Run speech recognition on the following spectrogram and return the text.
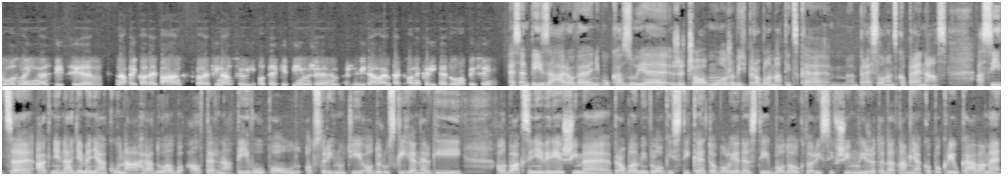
rôzne investície, napríklad aj bank, ktoré financujú hypotéky tým, že, že vydávajú tzv. kryté dlhopisy. S&P zároveň ukazuje, že čo môže byť problematické pre Slovensko, pre nás. A síce, ak nenájdeme nejakú náhradu alebo alternatívu po odstrihnutí od ruských energií, alebo ak si nevyriešime problémy v logistike, to bol jeden z tých bodov, ktorý si všimli, že teda tam nejako pokrivkávame,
